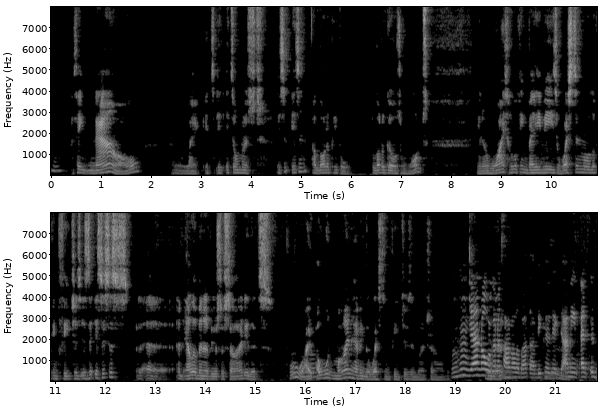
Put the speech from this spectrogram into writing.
hmm I think now, like it's it, it's almost isn't isn't a lot of people, a lot of girls want, you know, white looking babies, Western more looking features. Is is this a uh, an element of your society that's? Ooh, I, I wouldn't mind having the Western features in my child. Mm-hmm. Yeah, no, we're gonna talk all about that because it, I mean, and it's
